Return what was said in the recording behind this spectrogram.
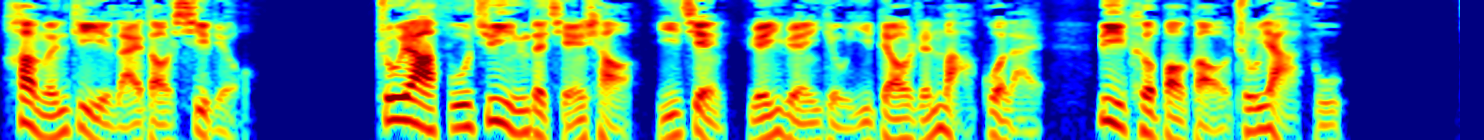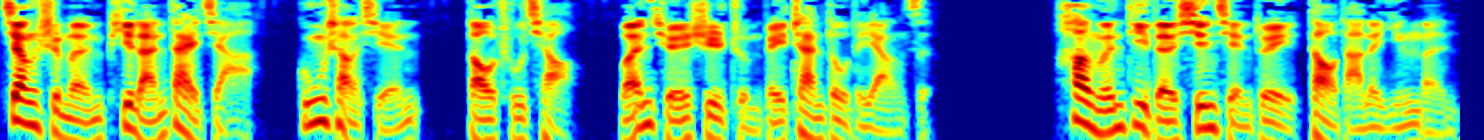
汉文帝来到细柳，周亚夫军营的前哨一见远远有一彪人马过来，立刻报告周亚夫。将士们披蓝戴甲，弓上弦，刀出鞘，完全是准备战斗的样子。汉文帝的先遣队到达了营门，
